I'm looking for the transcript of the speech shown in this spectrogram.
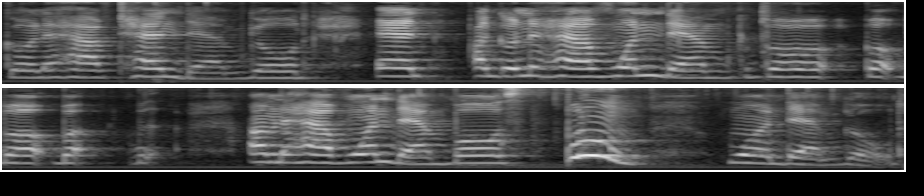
gonna have ten damn gold, and I'm gonna have one damn but but but. I'm gonna have one damn balls. Boom, one damn gold.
